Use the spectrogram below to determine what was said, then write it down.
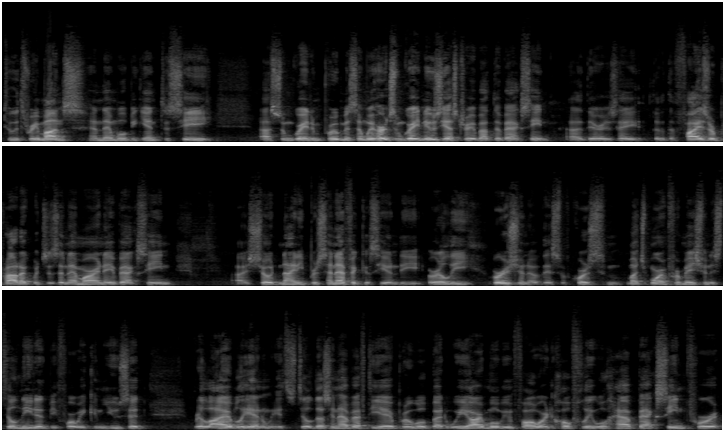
two, three months, and then we'll begin to see some great improvements. And we heard some great news yesterday about the vaccine. There is the, Pfizer product, which is an mRNA vaccine, showed 90% efficacy in the early version of this. Of course, much more information is still needed before we can use it reliably, and it still doesn't have FDA approval, but we are moving forward. Hopefully, we'll have vaccine for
